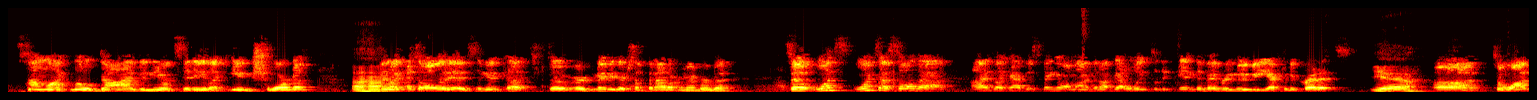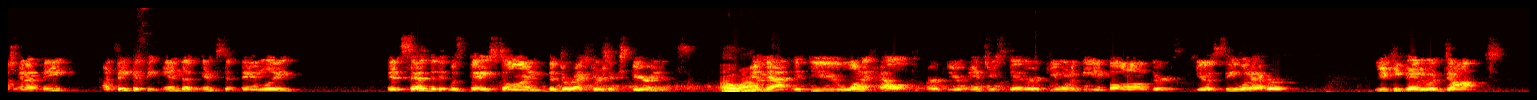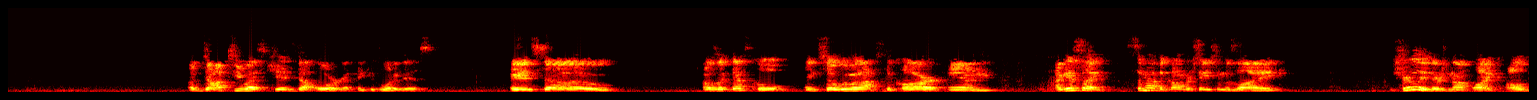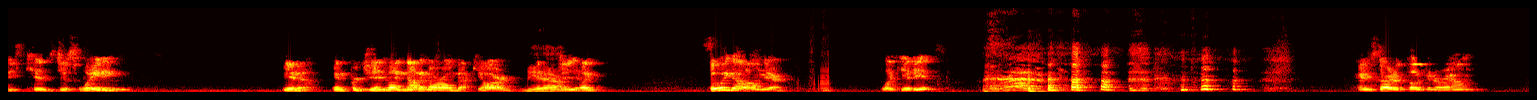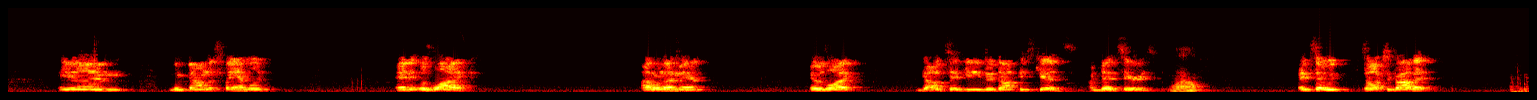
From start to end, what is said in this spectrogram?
some like little dive in New York City, like eating shawarma. Uh And like that's all it is, and it cuts. So, or maybe there's something I don't remember, but so once once I saw that, I like have this thing on my mind that I've got to wait till the end of every movie after the credits Yeah. uh, to watch. And I think I think at the end of Instant Family, it said that it was based on the director's experience, Oh wow. and that if you want to help, or if you're interested, or if you want to be involved, or you know see whatever, you can go to adopt adoptuskids.org, I think is what it is. And so I was like, that's cool. And so we went out to the car, and I guess like somehow the conversation was like, surely there's not like all these kids just waiting, you know, in Virginia, like not in our own backyard. in Yeah. Virginia. Like, so we got on there like idiots and started poking around, and we found this family, and it was like, I don't know, man. It was like God said you need to adopt these kids. I'm dead serious. wow. And so we talked about it,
